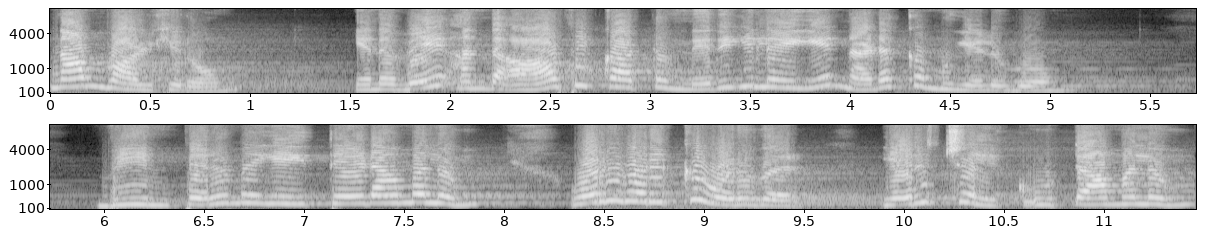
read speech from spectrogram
நாம் வாழ்கிறோம். எனவே அந்த ஆவி காட்டும் நெறியிலேயே நடக்க முயலுவோம். வீண் பெருமையை தேடாமலும் ஒருவருக்கு ஒருவர் எரிச்சல் கூட்டாமலும்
